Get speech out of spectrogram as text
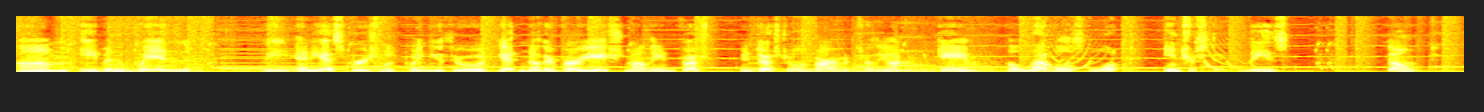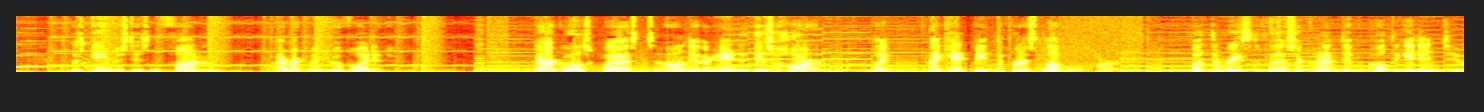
Um, even when the NES version was putting you through yet another variation on the industrial environments early on in the game, the levels looked interesting. These don't. This game just isn't fun, and I recommend you avoid it. Gargoyle's Quest, on the other hand, is hard. Like, I can't beat the first level hard. But the reasons for this are kind of difficult to get into.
